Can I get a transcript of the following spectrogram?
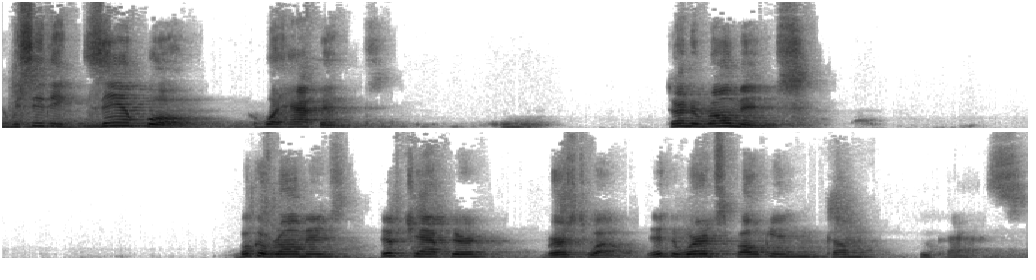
And we see the example of what happens. Turn to Romans. Book of Romans, fifth chapter, verse 12. Did the word spoken come to pass?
